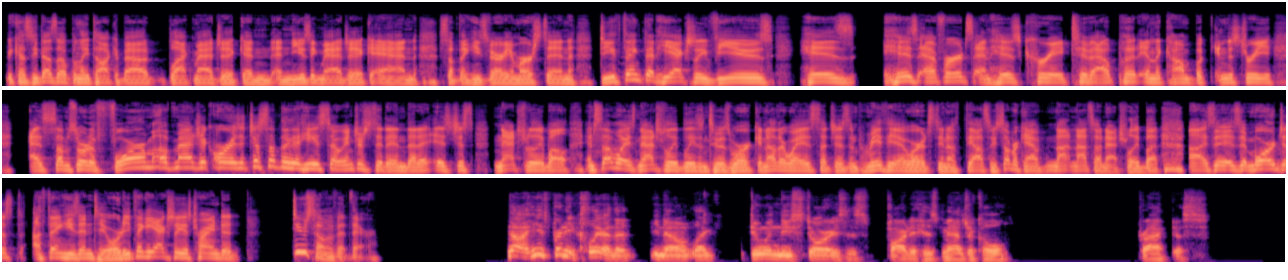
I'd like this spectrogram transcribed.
because he does openly talk about black magic and and using magic and something he's very immersed in. Do you think that he actually views his his efforts and his creative output in the comic book industry as some sort of form of magic or is it just something that he's so interested in that it is just naturally well in some ways naturally bleeds into his work in other ways such as in promethea where it's you know theosophy summer camp not not so naturally but uh, is, it, is it more just a thing he's into or do you think he actually is trying to do some of it there? No he's pretty clear that you know like doing these stories is part of his magical practice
